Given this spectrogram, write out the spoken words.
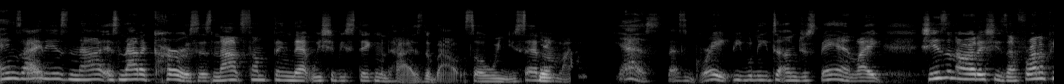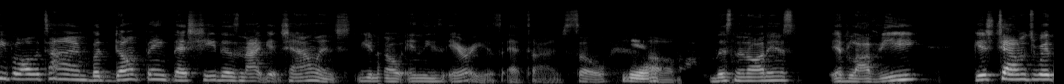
anxiety is not it's not a curse it's not something that we should be stigmatized about so when you said it yeah, i'm like yes that's great people need to understand like she's an artist she's in front of people all the time but don't think that she does not get challenged you know in these areas at times so yeah, um listening audience if la vie gets challenged with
